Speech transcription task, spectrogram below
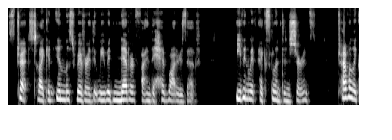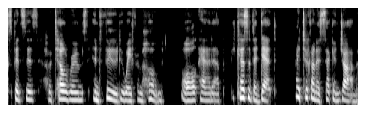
stretched like an endless river that we would never find the headwaters of. Even with excellent insurance, travel expenses, hotel rooms, and food away from home all add up. Because of the debt, I took on a second job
